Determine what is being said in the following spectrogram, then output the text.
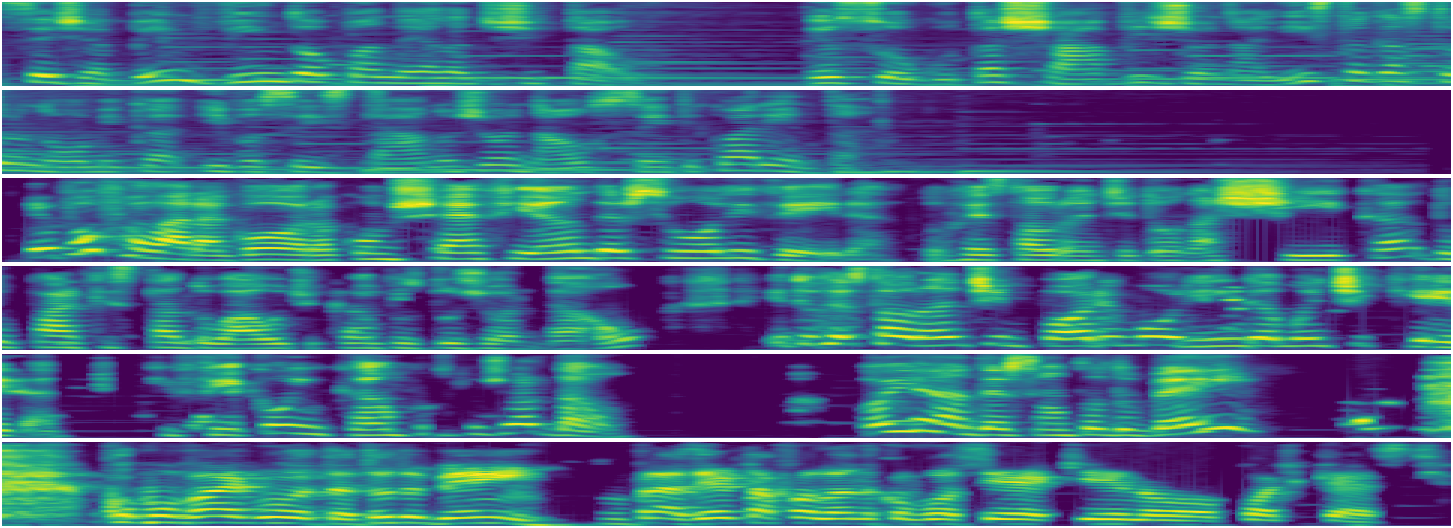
Seja bem-vindo ao Panela Digital. Eu sou Guta Chaves, jornalista gastronômica, e você está no Jornal 140. Eu vou falar agora com o chefe Anderson Oliveira, do restaurante Dona Chica, do Parque Estadual de Campos do Jordão, e do restaurante Empório Moringa Mantiqueira, que ficam em Campos do Jordão. Oi, Anderson, tudo bem? Como vai, Guta? Tudo bem? Um prazer estar falando com você aqui no podcast.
